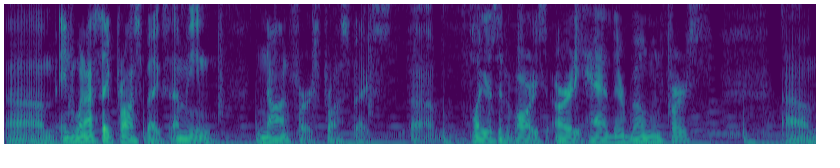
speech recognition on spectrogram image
Um, and when I say prospects, I mean non-first prospects, uh, players that have already already had their Bowman first. Um,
